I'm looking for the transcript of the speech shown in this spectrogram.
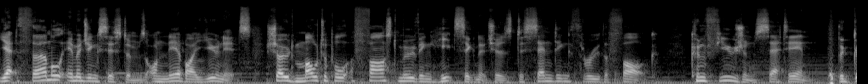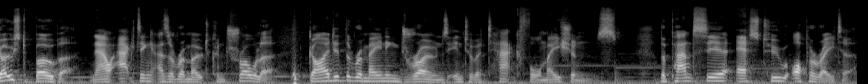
Yet thermal imaging systems on nearby units showed multiple fast-moving heat signatures descending through the fog. Confusion set in. The Ghost Bober, now acting as a remote controller, guided the remaining drones into attack formations. The Pantsir S-2 operator,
